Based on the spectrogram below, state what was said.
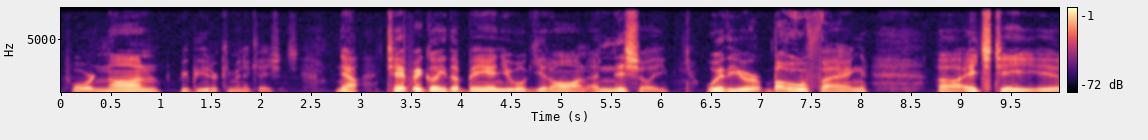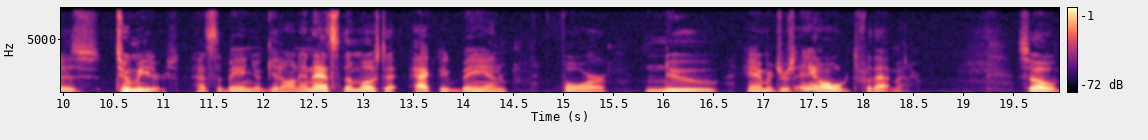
for non-repeater communications. Now, typically the band you will get on initially with your Baofeng uh, HT is two meters. That's the band you'll get on. And that's the most active band for new amateurs and old for that matter. So,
